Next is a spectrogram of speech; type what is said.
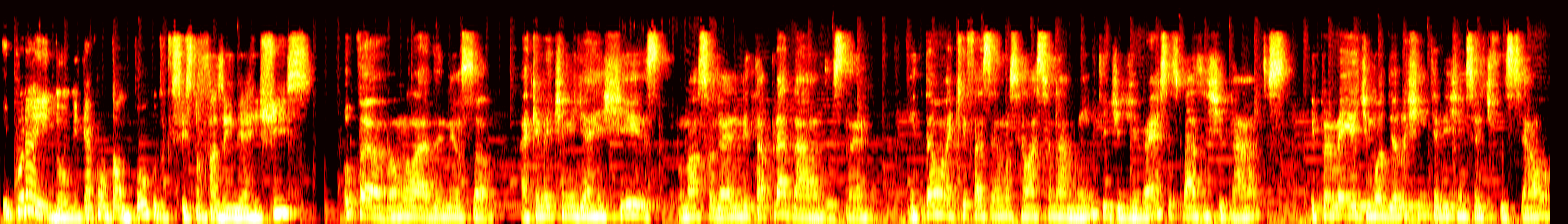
E por aí, Doug, quer contar um pouco do que vocês estão fazendo em RX? Opa, vamos lá, Denilson. Aqui no time de RX, o nosso olhar está para dados, né? Então, aqui fazemos relacionamento de diversas bases de dados e por meio de modelos de inteligência artificial,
